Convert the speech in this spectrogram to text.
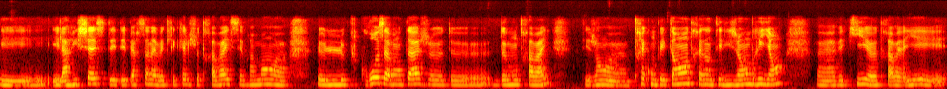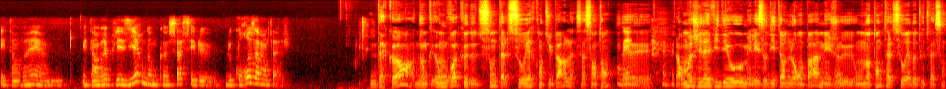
et, la richesse des, personnes avec lesquelles je travaille, c'est vraiment euh, le, plus gros avantage de, mon travail. Des gens euh, très compétents, très intelligents, brillants, avec qui travailler est, un vrai, est un vrai plaisir. Donc ça, c'est le gros avantage. D'accord. Donc on voit que de toute façon t'as le sourire quand tu parles, ça s'entend. Alors moi j'ai la vidéo, mais les auditeurs ne l'auront pas, mais je... on entend que t'as le sourire de toute façon.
